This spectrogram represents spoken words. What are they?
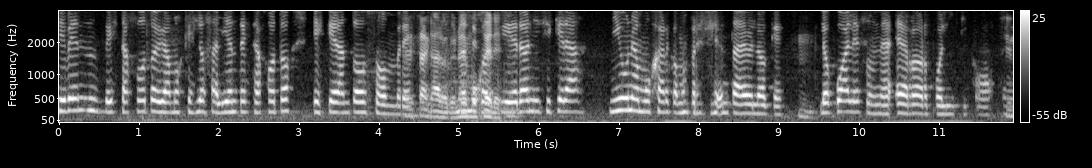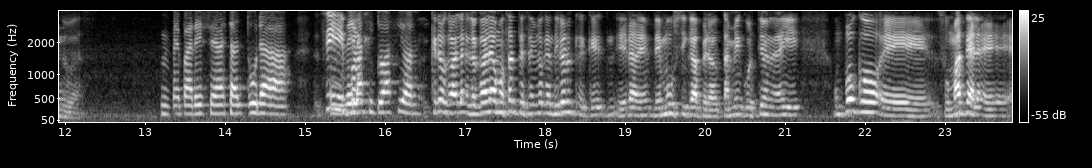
que ven de esta foto, digamos, que es lo saliente de esta foto, es que eran todos hombres. Exacto. Claro, que no No, hay se mujeres. consideró ni siquiera ni una mujer como presidenta de bloque, Mm. lo cual es un error político. Sin eh, dudas. Me parece a esta altura Sí, eh, de la situación. creo que lo que hablábamos antes en el bloque anterior, que, que era de, de música, pero también cuestión ahí, un poco eh, sumate, a, la- eh,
